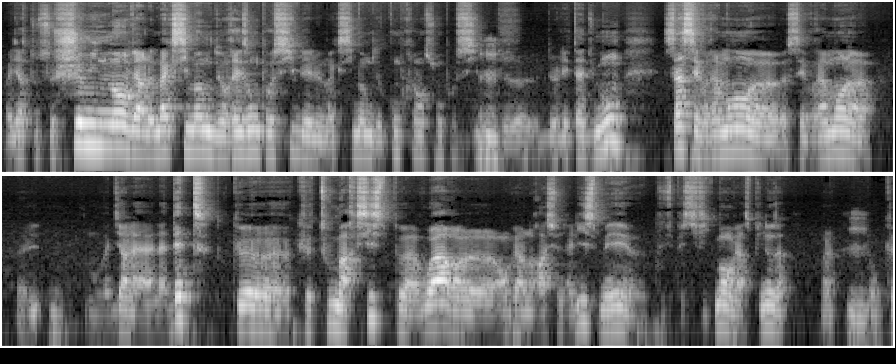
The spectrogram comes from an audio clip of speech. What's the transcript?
on va dire tout ce cheminement vers le maximum de raison possible et le maximum de compréhension possible de, de l'état du monde, ça c'est vraiment, euh, c'est vraiment, la, on va dire la, la, dette que, que tout marxiste peut avoir euh, envers le rationalisme et euh, plus spécifiquement envers Spinoza. Voilà. Mhm. Donc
